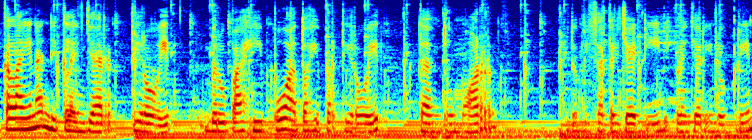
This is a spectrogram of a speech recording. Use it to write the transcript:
Kelainan di kelenjar tiroid berupa hipo atau hipertiroid dan tumor itu bisa terjadi di kelenjar endokrin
